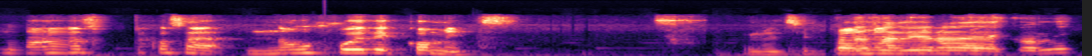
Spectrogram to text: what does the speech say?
no, cosa, no fue de cómics. ¿No salió nada de cómics?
